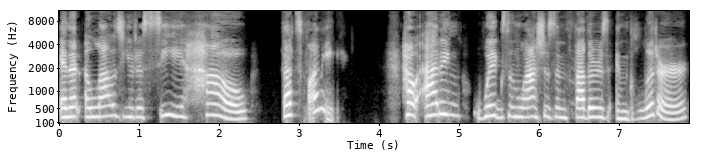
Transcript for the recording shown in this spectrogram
and it allows you to see how that's funny. How adding wigs and lashes and feathers and glitter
